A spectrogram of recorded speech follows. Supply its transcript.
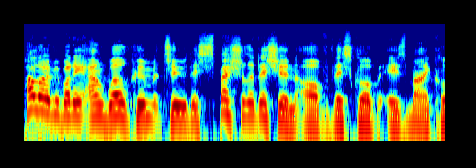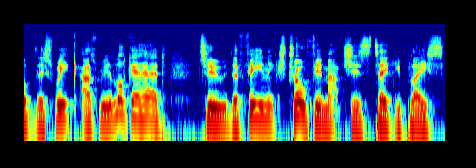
Hello, everybody, and welcome to this special edition of This Club is My Club this week as we look ahead to the Fenix Trophy matches taking place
